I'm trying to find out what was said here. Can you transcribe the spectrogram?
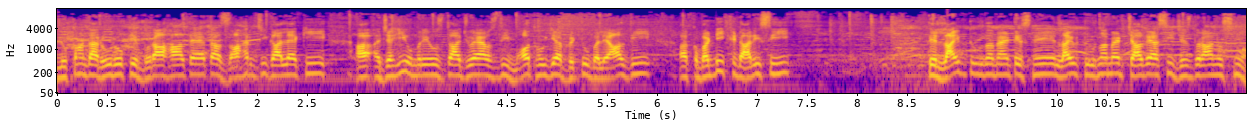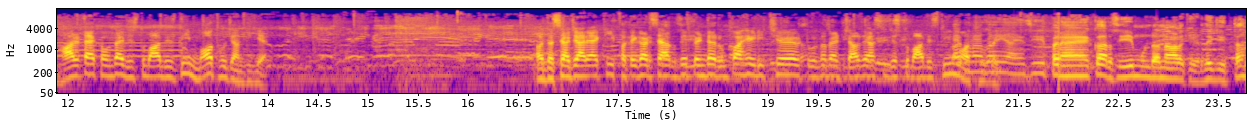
ਲੋਕਾਂ ਦਾ ਰੋ ਰੋ ਕੇ ਬੁਰਾ ਹਾਲਤ ਹੈ। ਤਾਂ ਜ਼ਾਹਰ ਜੀ ਗੱਲ ਹੈ ਕਿ ਅ, ਅਜਿਹੀ ਉਮਰੇ ਉਸ ਦਾ ਜੋ ਹੈ ਉਸ ਦੀ ਮੌਤ ਹੋਈ ਹੈ। ਬਿੱਟੂ ਬਲਿਆਲ ਦੀ ਕਬੱਡੀ ਖਿਡਾਰੀ ਸੀ। ਤੇ ਲਾਈਵ ਟੂਰਨਾਮੈਂਟ ਇਸਨੇ ਲਾਈਵ ਟੂਰਨਾਮੈਂਟ ਚੱਲ ਰਿਹਾ ਸੀ ਜਿਸ ਦੌਰਾਨ ਉਸ ਨੂੰ ਹਾਰਟ ਅਟੈਕ ਆਉਂਦਾ ਜਿਸ ਤੋਂ ਬਾਅਦ ਇਸ ਦੀ ਮੌਤ ਹੋ ਜਾਂਦੀ ਹੈ। ਔਰ ਦੱਸਿਆ ਜਾ ਰਿਹਾ ਹੈ ਕਿ ਫਤਿਹਗੜ੍ਹ ਸਾਹਿਬ ਦੇ ਪਿੰਡ ਰੂਪਾਹੇੜੀ 'ਚ ਟੂਰਨਾਮੈਂਟ ਚੱਲ ਰਿਹਾ ਸੀ ਜਿਸ ਤੋਂ ਬਾਅਦ ਇਸ ਦੀ ਮੌਤ ਹੋ ਗਈ। ਹੀ ਆਏ ਸੀ ਮੈਂ ਘਰ ਸੀ ਮੁੰਡਾ ਨਾਲ ਖੇਡਦੇ ਜੀਤਾ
